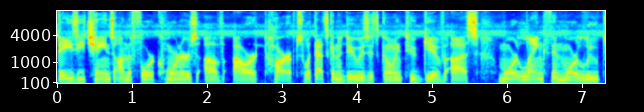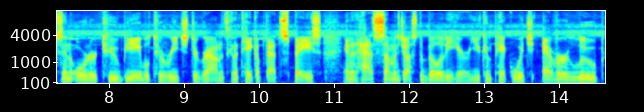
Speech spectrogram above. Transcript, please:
daisy chains on the four corners of our tarps. What that's gonna do is it's going to give us more length and more loops in order to be able to reach the ground. It's gonna take up that space and it has some adjustability here. You can pick whichever loop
